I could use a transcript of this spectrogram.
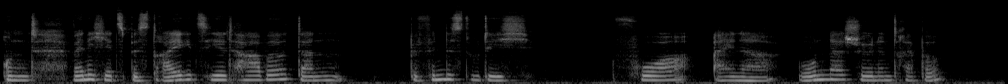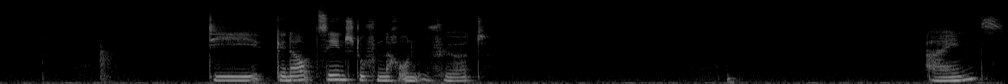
Und wenn ich jetzt bis drei gezählt habe, dann befindest du dich vor einer wunderschönen Treppe. Die genau zehn Stufen nach unten führt. Eins,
